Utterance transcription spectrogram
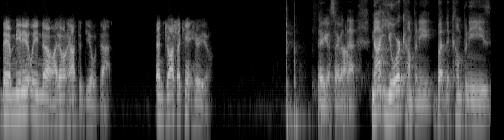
they immediately know I don't have to deal with that. And Josh, I can't hear you. There you go. Sorry about oh. that. Not your company, but the companies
